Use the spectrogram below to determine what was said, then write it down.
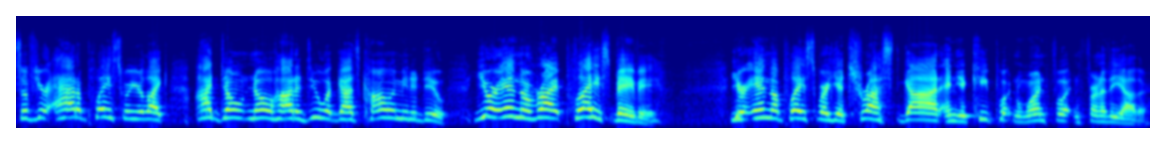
So if you're at a place where you're like, I don't know how to do what God's calling me to do, you're in the right place, baby. You're in the place where you trust God and you keep putting one foot in front of the other.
